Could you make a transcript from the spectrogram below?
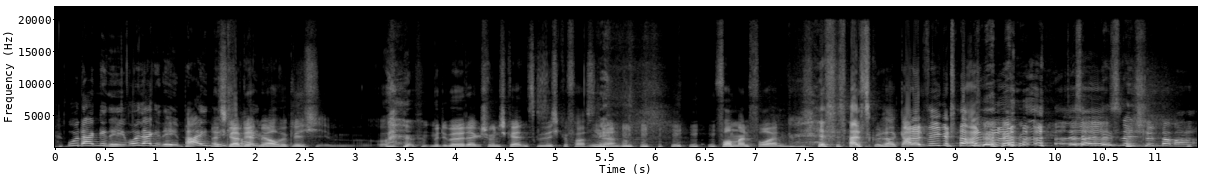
Unangenehm, unangenehm, peinlich. Also ich glaube, die hat mir auch wirklich mit überhöhter Geschwindigkeit ins Gesicht gefasst, ja. Vor meinen Freunden. Es ist alles gut, hat gar nicht wehgetan. das ist nicht schlimm, aber.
